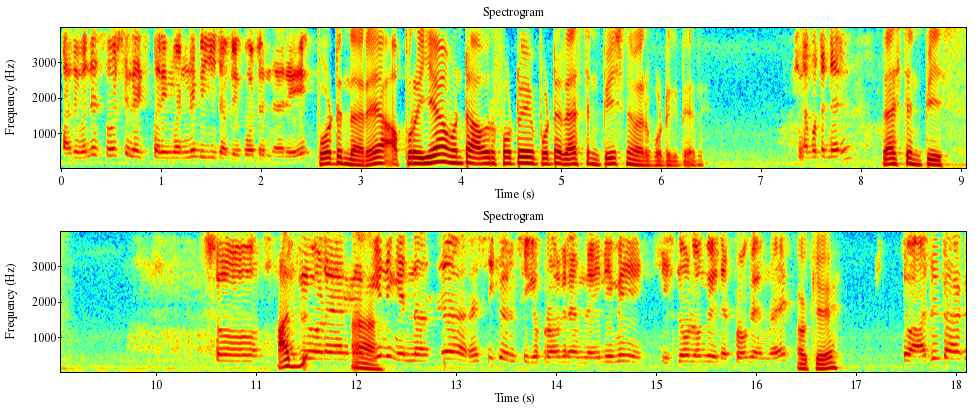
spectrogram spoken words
அது வந்து சோஷியல் எக்ஸ்பெரிமெண்ட்னு பிஜிடபிள்யூ போட்டிருந்தாரு. போட்டிருந்தாரு. அப்புறம் ஏன் வந்துட்டு அவர் ஃபோட்டோவே போட்டு ரேஸ்ட் அண்ட் பீஸ்னு வேறு போட்டுக்கிட்டாரு. என்ன போட்டிருந்தாரு? ரேஸ்ட் அண்ட் பீஸ் ஸோ அது- அதோட. மீனிங் என்னன்னா ரசிக ருசிக ப்ரோக்ராம்ல இனிமே இஸ் நோ லோங்கர் இந்த ப்ரோக்ராம் ஓகே ஸோ அதுக்காக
